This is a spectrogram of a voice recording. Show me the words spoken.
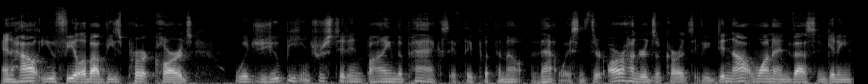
and how you feel about these perk cards. Would you be interested in buying the packs if they put them out that way? Since there are hundreds of cards, if you did not want to invest in getting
